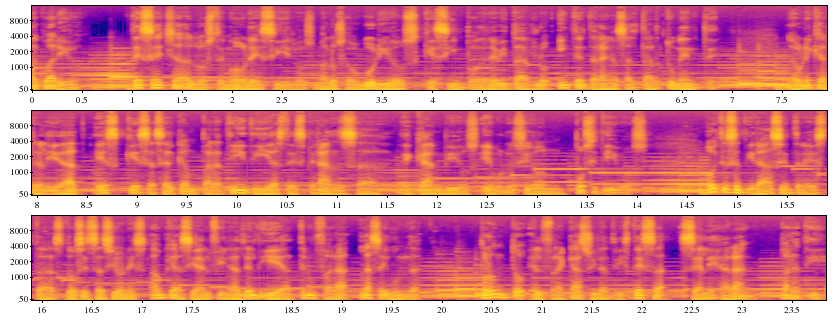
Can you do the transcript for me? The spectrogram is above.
Acuario Desecha los temores y los malos augurios que sin poder evitarlo intentarán asaltar tu mente. La única realidad es que se acercan para ti días de esperanza, de cambios y evolución positivos. Hoy te sentirás entre estas dos sensaciones, aunque hacia el final del día triunfará la segunda. Pronto el fracaso y la tristeza se alejarán para ti.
